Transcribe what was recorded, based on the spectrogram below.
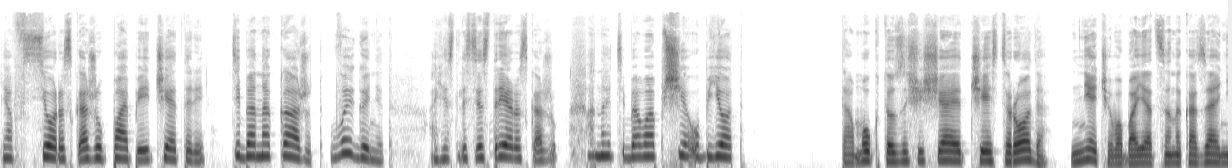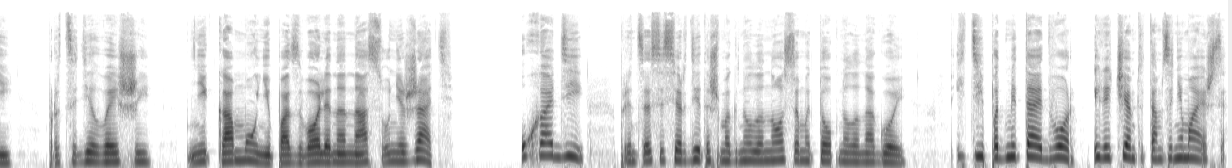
Я все расскажу папе и Четери. Тебя накажут, выгонят. А если сестре расскажу, она тебя вообще убьет. Тому, кто защищает честь рода, нечего бояться наказаний, процедил Вэйши. Никому не позволено нас унижать. Уходи! Принцесса сердито шмыгнула носом и топнула ногой. Иди подметай двор, или чем ты там занимаешься.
